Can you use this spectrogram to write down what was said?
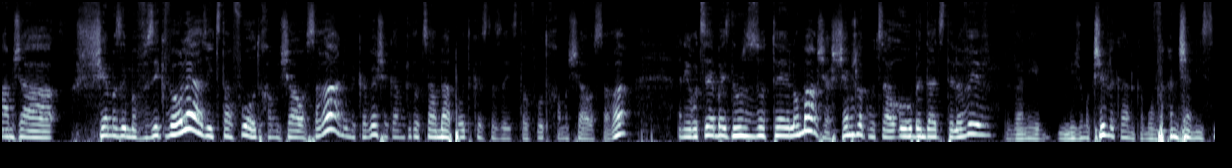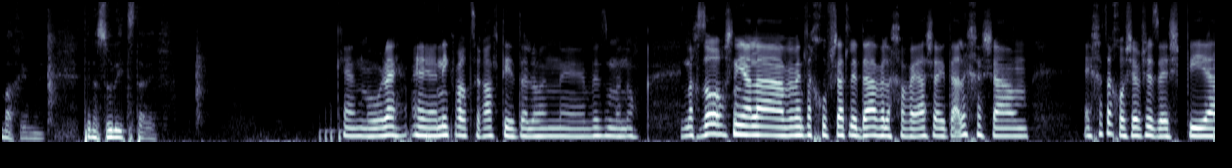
פעם שהשם הזה מבזיק ועולה, אז יצטרפו עוד חמישה או עשרה, אני מקווה שגם כתוצאה מהפודקאסט הזה יצטרפו עוד חמישה או עשרה. אני רוצה בהזדמנות הזאת אה, לומר שהשם של הקבוצה הוא אורבן דאדס תל אביב, ואני, מי שמקשיב לכאן, כמובן שאני אשמח אם אה, תנסו להצטרף. כן, מעולה. אה, אני כבר צירפתי את אלון בזמנו. נחזור שנייה באמת לחופשת לידה ולחוויה שהייתה לך שם. איך אתה חושב שזה השפיע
